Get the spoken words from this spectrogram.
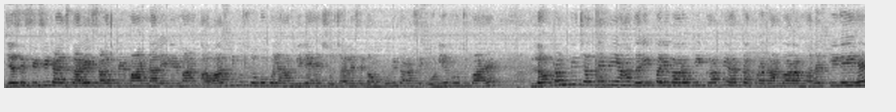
जैसे सीसी टाइल्स कार्य, सड़क निर्माण, नाले निर्माण आवास भी कुछ लोगों को यहाँ मिले हैं। शौचालय से गाँव पूरी तरह से ओडीएफ हो चुका है। लॉकडाउन के चलते भी यहाँ गरीब परिवारों की काफ़ी हद तक प्रधान द्वारा मदद की गई है।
